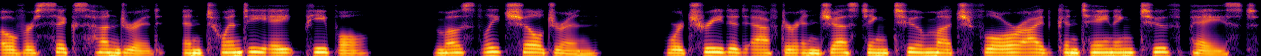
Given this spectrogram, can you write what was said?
over 628 people, mostly children, were treated after ingesting too much fluoride-containing toothpaste.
